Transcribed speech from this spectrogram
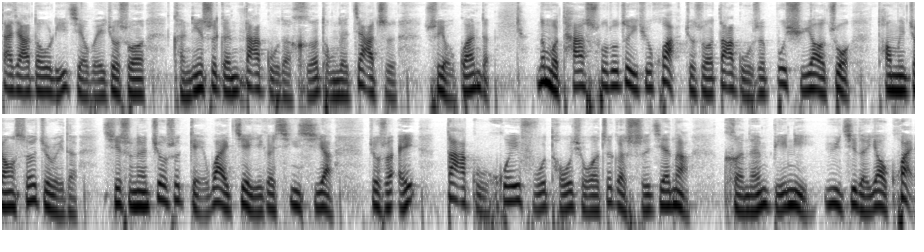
大家都理解为就是说肯定是跟大股的合同的价值是有关的。那么他说出这一句话，就说大股是不需要做 Tommy John surgery 的，其实呢就是给外界一个信息啊，就说哎。大谷恢复投球的这个时间呢，可能比你预计的要快。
